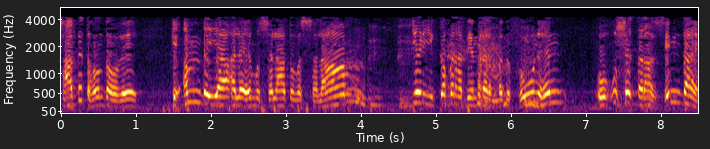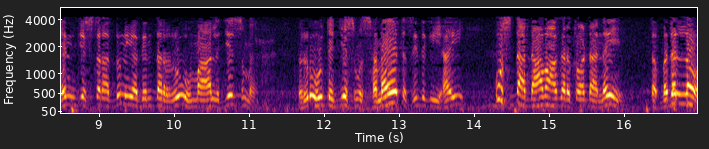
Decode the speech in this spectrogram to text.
ثابت ہوندا ہوئے کہ انبیاء علیہ الصلات والسلام جڑی قبراں دے اندر مدفون ہیں وہ اسی طرح زندہ ہیں جس طرح دنیا دے اندر روح مال جسم، روح تے جسم سمیت زندگی ہے، اس دا دعویٰ اگر تہاڈا نہیں تو بدل لو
